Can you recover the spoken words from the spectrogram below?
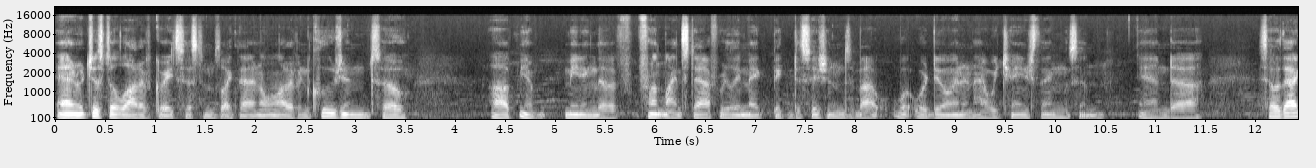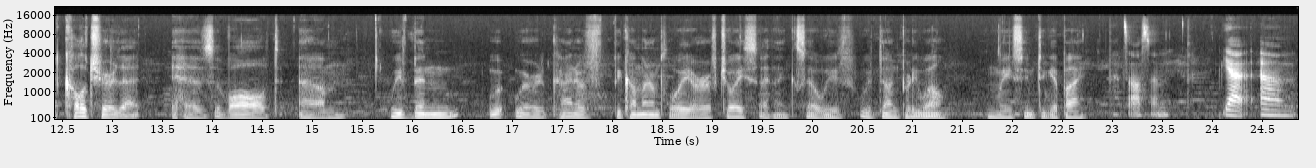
And just a lot of great systems like that and a lot of inclusion. So uh, you know meaning the frontline staff really make big decisions about what we're doing and how we change things and and uh, so that culture that has evolved um, we've been we're kind of become an employer of choice I think. So we've we've done pretty well and we seem to get by That's awesome. Yeah, um,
